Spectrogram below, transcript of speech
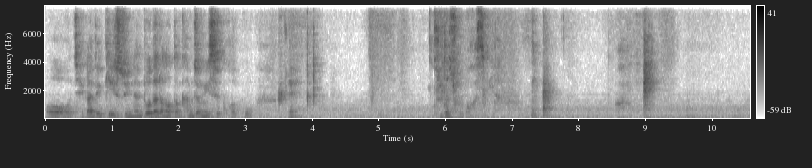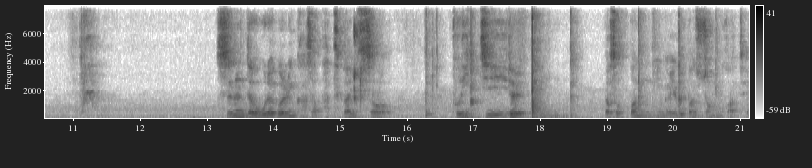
어, 제가 느낄 수 있는 또 다른 어떤 감정이 있을 것 같고 네. 둘 다 좋을 것 같습니다 쓰는데 오래 걸린 가사 파트가 있어. 브릿지를 한 여섯 번인가 일곱 번 수정한 것 같아요.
